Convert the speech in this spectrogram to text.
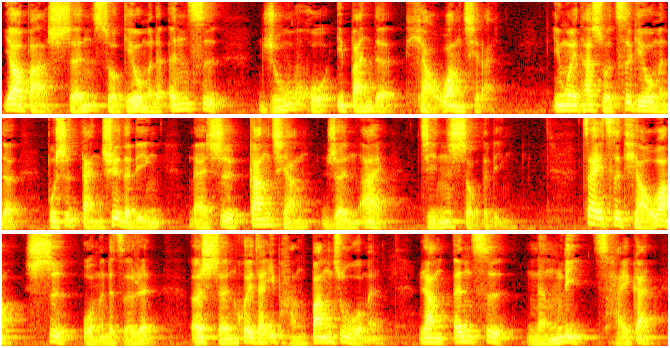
要把神所给我们的恩赐如火一般的眺望起来，因为他所赐给我们的不是胆怯的灵，乃是刚强、仁爱、谨守的灵。再一次眺望是我们的责任，而神会在一旁帮助我们，让恩赐、能力、才干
